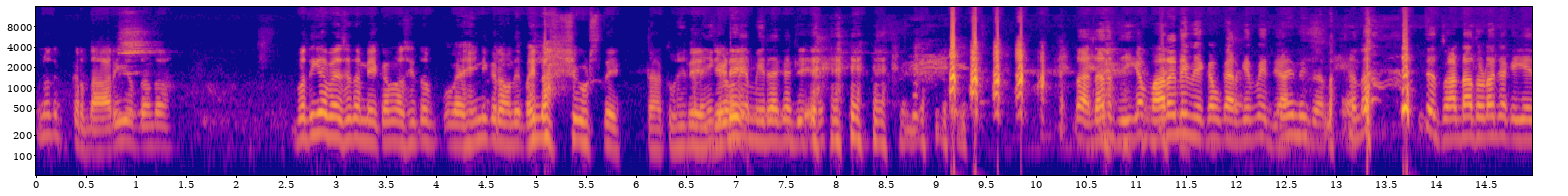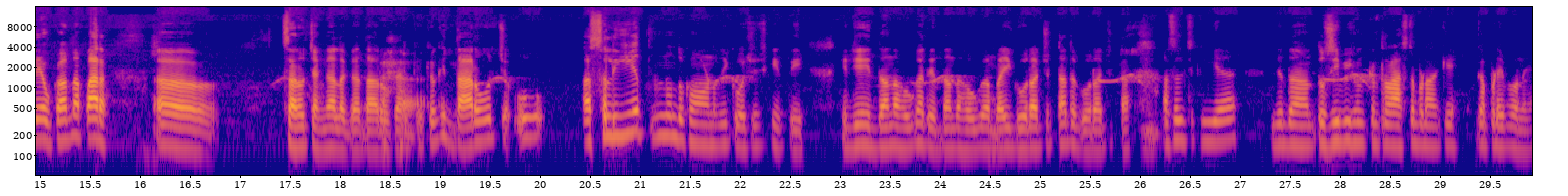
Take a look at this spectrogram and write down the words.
ਉਹਨਾਂ ਦਾ ਕਿਰਦਾਰ ਹੀ ਉਦਾਂ ਦਾ। ਵਧੀਆ ਵੈਸੇ ਤਾਂ ਮੇਕਅਪ ਅਸੀਂ ਤਾਂ ਵੈਸੇ ਹੀ ਨਹੀਂ ਕਰਾਉਂਦੇ ਪਹਿਲਾਂ ਸ਼ੂਟਸ ਤੇ। ਤਾਂ ਤੁਸੀਂ ਤਾਂ ਤੇ ਨਹੀਂ ਜਿਹੜੇ- ਮੇਰਾ ਕਾ ਤੁਹਾਡਾ ਤਾਂ ਠੀਕ ਆ ਮਹਾਰਾਜ ਨੇ ਮੇਕਅਪ ਕਰਕੇ ਭੇਜਿਆ। ਨਹੀਂ ਨਹੀਂ ਚੱਲ। ਹਨਾ? ਤੇ ਸਾਡਾ ਥੋੜਾ ਜਿਹਾ ਕਈ ਵਾਰੀ ਔਖਾ ਹੁੰਦਾ ਪਰ ਅਹ, ਸਾਨੂੰ ਚੰਗਾ ਲੱਗਾ ਦਾਰੂ ਕਰਕੇ ਕਿਉਂਕਿ ਦਾਰੂ ਚ ਉਹ ਅਸਲੀਅਤ ਨੂੰ ਦਿਖਾਉਣ ਦੀ ਕੋਸ਼ਿਸ਼ ਕੀਤੀ ਕਿ ਜੇ ਇਦਾਂ ਦਾ ਹੋਊਗਾ ਤੇ ਇਦਾਂ ਦਾ ਹੋਊਗਾ ਬਾਈ ਗੋਰਾ ਚਿੱਟਾ ਤੇ ਗੋਰਾ ਚਿੱਟਾ। ਅਸਲ ਚ ਕੀ ਹੈ ਜਿੱਦਾਂ ਤੁਸੀਂ ਵੀ ਹੁਣ ਕੰਟਰਾਸਟ ਬਣਾ ਕੇ ਕੱਪੜੇ ਪਾਉਨੇ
